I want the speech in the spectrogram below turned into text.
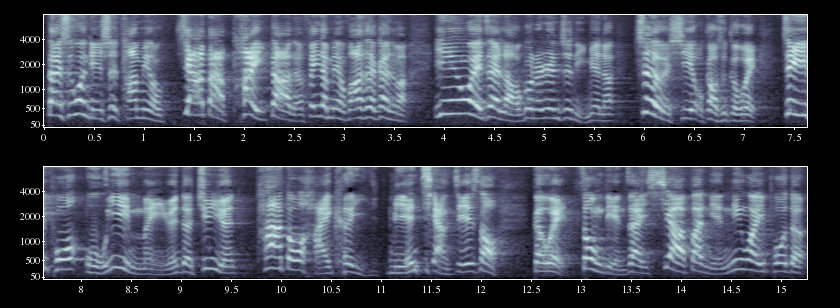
但是问题是，他没有加大太大的飞弹没有发射干什么？因为在老共的认知里面呢，这些我告诉各位，这一波五亿美元的军援，他都还可以勉强接受。各位，重点在下半年另外一波的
